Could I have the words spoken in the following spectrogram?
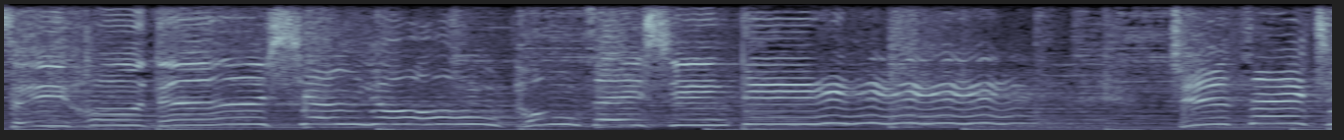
最后的相拥，痛在心底，只在记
